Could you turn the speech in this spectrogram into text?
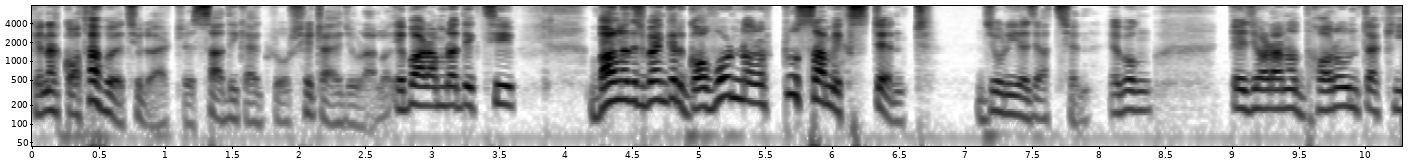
কেনার কথা হয়েছিল অ্যাটলিস্ট সাদিক অ্যাগ্রো সেটায় জোড়ালো এবার আমরা দেখছি বাংলাদেশ ব্যাংকের গভর্নর টু সাম এক্সটেন্ট জড়িয়ে যাচ্ছেন এবং এই জড়ানোর ধরনটা কি,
